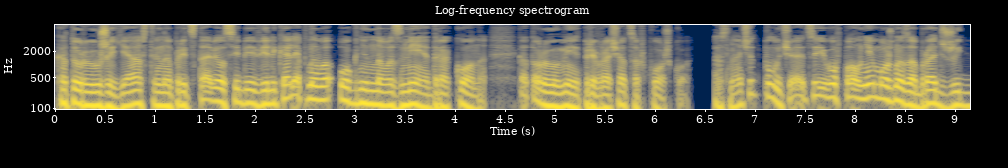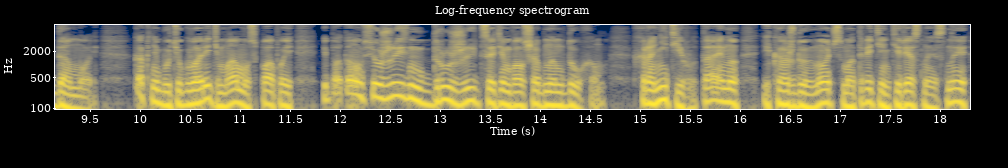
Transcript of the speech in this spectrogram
который уже явственно представил себе великолепного огненного змея-дракона, который умеет превращаться в кошку. А значит, получается, его вполне можно забрать жить домой, как-нибудь уговорить маму с папой и потом всю жизнь дружить с этим волшебным духом, хранить его тайну и каждую ночь смотреть интересные сны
